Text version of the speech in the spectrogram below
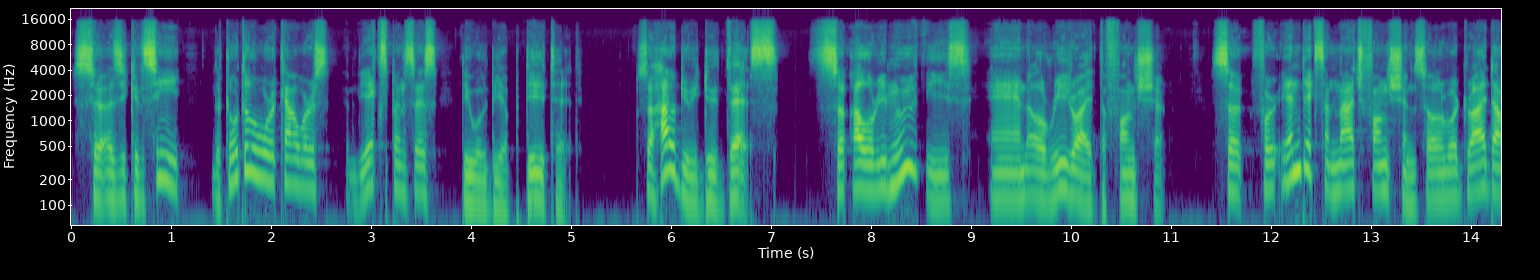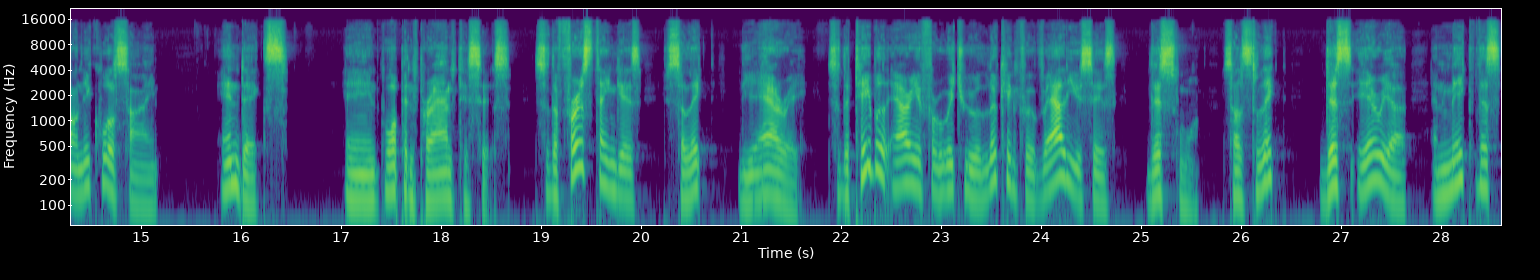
so as you can see, the total work hours and the expenses, they will be updated. So how do we do this? So I'll remove these and I'll rewrite the function. So for index and match function, so I would write down equal sign, index, and open parenthesis. So the first thing is to select the array. So the table area for which we were looking for values is this one. So I'll select this area and make this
